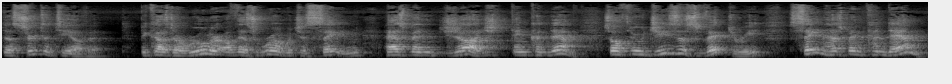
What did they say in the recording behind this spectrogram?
the certainty of it, because the ruler of this world, which is Satan, has been judged and condemned. So through Jesus' victory, Satan has been condemned.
